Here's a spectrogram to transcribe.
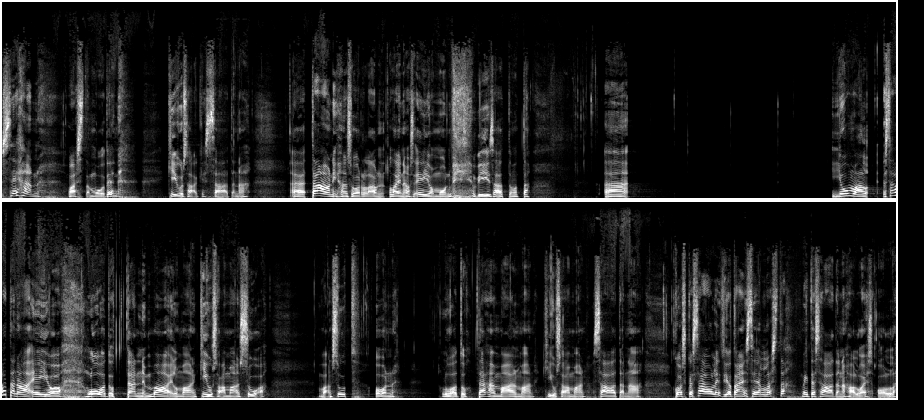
sehän vasta muuten kiusaakin saatana. Tämä on ihan suora lainaus, ei ole mun viisautta, mutta Jumal, saatanaa ei ole luotu tänne maailmaan kiusaamaan sua, vaan sut on luotu tähän maailmaan kiusaamaan saatanaa, koska sä olet jotain sellaista, mitä saatana haluaisi olla.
